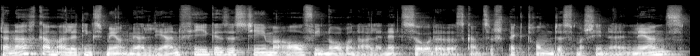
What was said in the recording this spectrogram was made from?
Danach kamen allerdings mehr und mehr lernfähige Systeme auf, wie neuronale Netze oder das ganze Spektrum des maschinellen Lernens.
